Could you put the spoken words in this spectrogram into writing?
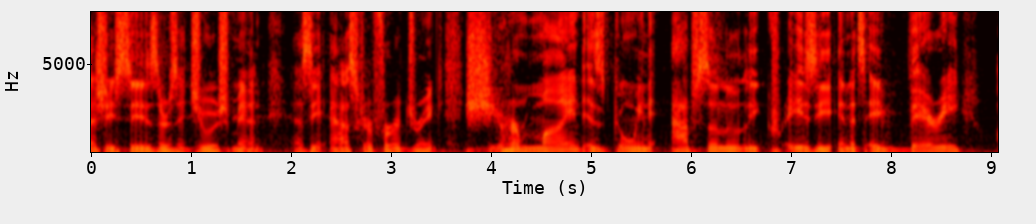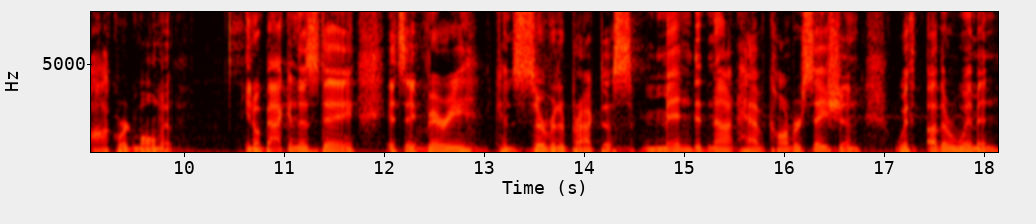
as she sees there's a Jewish man, as he asks her for a drink, she, her mind is going absolutely crazy, and it's a very awkward moment. You know, back in this day, it's a very conservative practice. Men did not have conversation with other women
